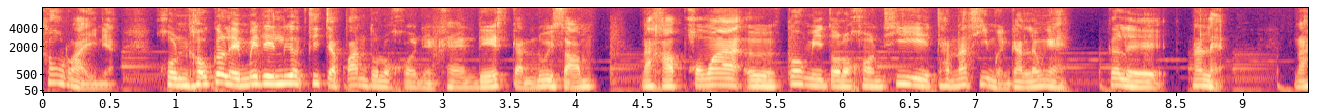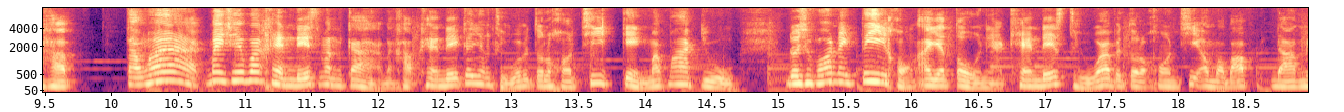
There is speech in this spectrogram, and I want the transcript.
เท่าไหร่เนี่ย คนเขาก็เลยไม่ได้เลือกที่จะปั้นตัวละครอย่างแคนเดสกันด้วยซ้ำนะครับ เพราะว่าเออ ก็มีตัวละครที่ทำหน้าที่เหมือนกันแล้วไง ก็เลยนั่นแหละนะครับ แต่ว่าไม่ใช่ว่าแคนเดสมันกากนะครับแคนเดสก็ยังถือว่าเป็นตัวละครที่เก่งมากๆอยู่ โดยเฉพาะในตี้ของอายาโตเนี่ยแคนเดสถือว่าเป็นตัวละครที่เอามาบัฟดาเม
